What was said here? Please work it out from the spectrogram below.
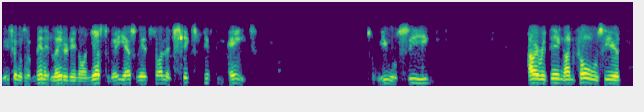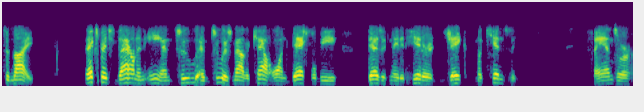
it was a minute later than on yesterday. Yesterday it started at 6:58. So we will see how everything unfolds here tonight. Next pitch down and in. Two and two is now the count. On deck will be designated hitter Jake McKenzie. Fans are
